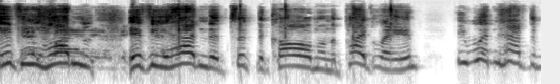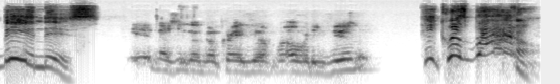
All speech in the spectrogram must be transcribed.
If he That's hadn't, they don't get- if he hadn't have took the call on the pipeline, he wouldn't have to be in this. You didn't know she's gonna go crazy over, over these villains. He Chris Brown.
